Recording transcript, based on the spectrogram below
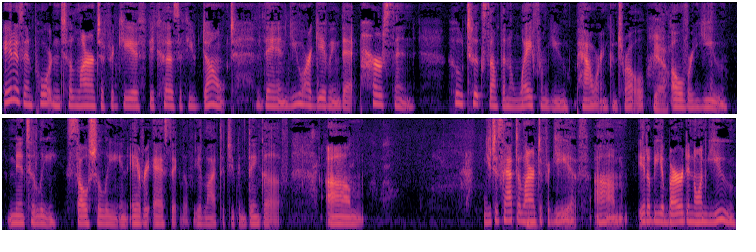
It is important to learn to forgive because if you don't, then you are giving that person who took something away from you power and control yeah. over you mentally, socially, in every aspect of your life that you can think of. Um, you just have to learn to forgive. Um, it'll be a burden on you.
